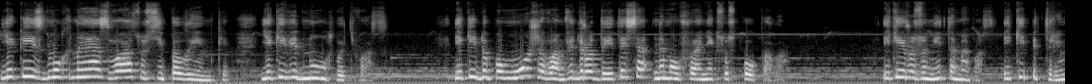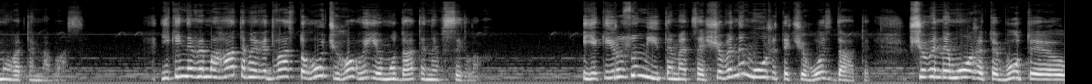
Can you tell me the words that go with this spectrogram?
який здмухне з вас усі пилинки, який відновить вас, який допоможе вам відродитися, немов феніксу з попела, який розумітиме вас, який підтримуватиме вас, який не вимагатиме від вас того, чого ви йому дати не в силах. І який розумітиме це, що ви не можете чогось дати, що ви не можете бути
